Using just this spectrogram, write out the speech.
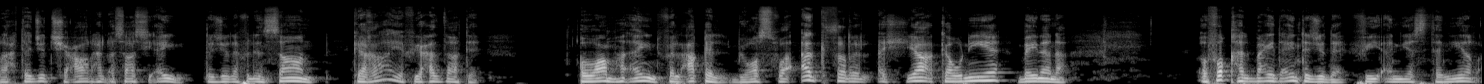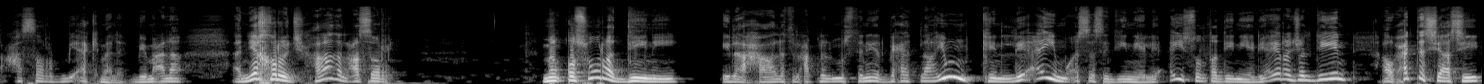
راح تجد شعارها الأساسي أين؟ تجده في الإنسان كغاية في حد ذاته. قوامها أين؟ في العقل بوصف أكثر الأشياء كونية بيننا. أفقها البعيد أين تجده؟ في أن يستنير عصر بأكمله بمعنى أن يخرج هذا العصر من قصور الديني إلى حالة العقل المستنير بحيث لا يمكن لأي مؤسسة دينية لأي سلطة دينية لأي رجل دين أو حتى سياسي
